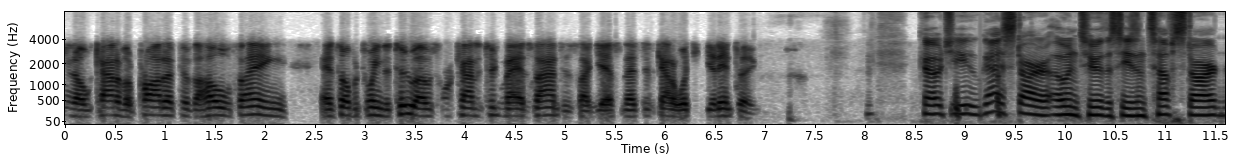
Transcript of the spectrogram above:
you know, kind of a product of the whole thing. And so between the two of us, we're kind of two mad scientists, I guess, and that's just kind of what you get into. Coach, you guys started 0 2 the season. Tough start,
